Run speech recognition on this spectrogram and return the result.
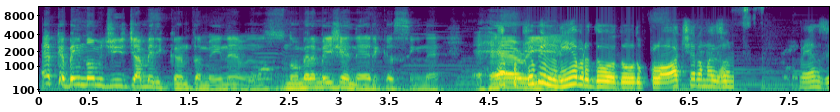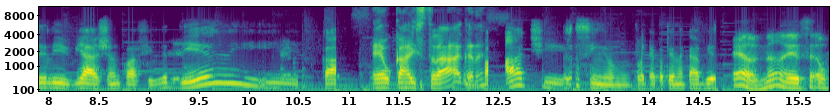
É porque é bem nome de, de americano também, né? mano? Os nomes eram meio genéricos, assim, né? É É, porque eu me Harry. lembro do, do, do plot, era mais ou menos ele viajando com a filha dele e o carro É, o carro estraga, né? bate. Assim, não tô que eu tenho na cabeça. É, não, esse é o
